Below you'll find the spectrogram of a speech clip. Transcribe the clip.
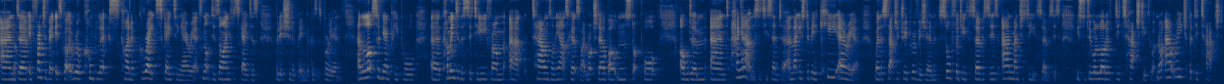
and uh, in front of it, it's got a real complex kind of great skating area. It's not designed for skaters, but it should have been because it's brilliant. And lots of young people uh, come into the city from uh, towns on the outskirts like Rochdale, Bolton, Stockport, Oldham, and hang out in the city centre. And that used to be a key area where the statutory provision, Salford Youth Services, and Manchester Youth Services used to do a lot of detached youth work, not outreach, but detached.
